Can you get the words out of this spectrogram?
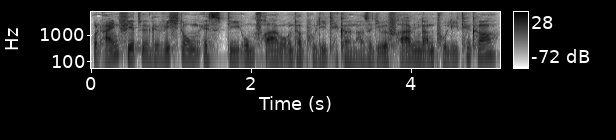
Und ein Viertel Gewichtung ist die Umfrage unter Politikern. Also die befragen dann Politiker.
